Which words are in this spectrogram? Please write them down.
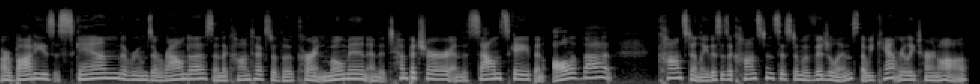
Our bodies scan the rooms around us and the context of the current moment and the temperature and the soundscape and all of that constantly. This is a constant system of vigilance that we can't really turn off.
